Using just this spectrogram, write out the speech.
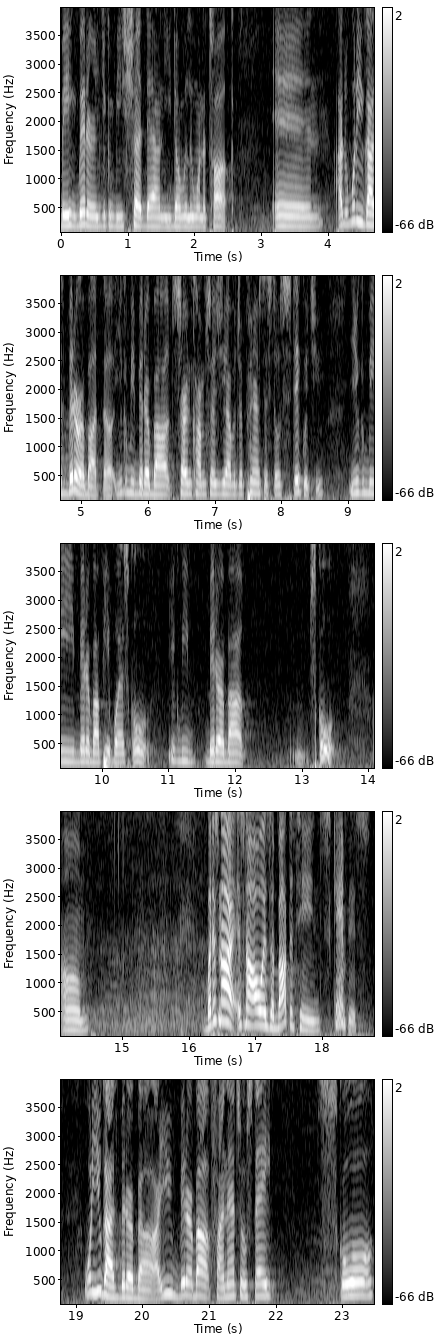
being bitter, you can be shut down you don't really want to talk. And I, what are you guys bitter about, though? You can be bitter about certain conversations you have with your parents that still stick with you. You can be bitter about people at school. You can be bitter about school. Um, but it's not it's not always about the teens campus. What are you guys bitter about? Are you bitter about financial state, school,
